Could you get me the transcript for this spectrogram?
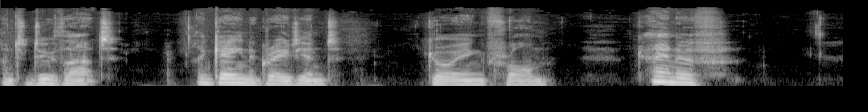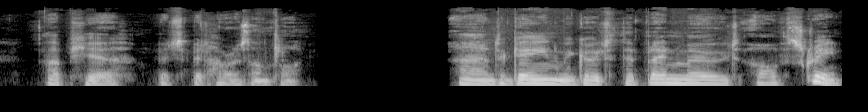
And to do that, again a gradient going from kind of up here, but it's a bit horizontal. And again, we go to the blend mode of screen.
